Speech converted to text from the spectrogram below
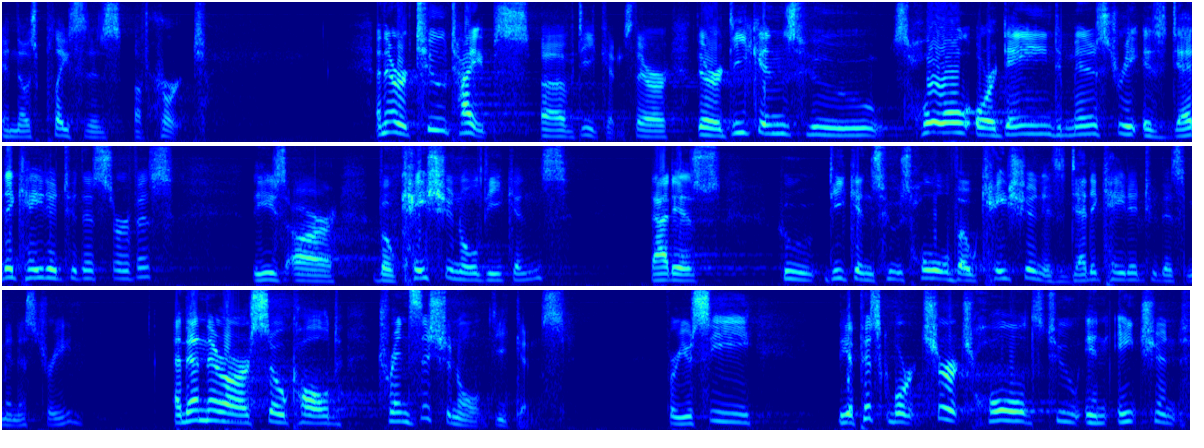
in those places of hurt. And there are two types of deacons. There are, there are deacons whose whole ordained ministry is dedicated to this service. These are vocational deacons. That is, who deacons whose whole vocation is dedicated to this ministry. And then there are so called transitional deacons. For you see, the Episcopal Church holds to an ancient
